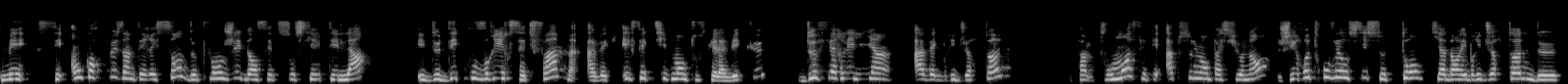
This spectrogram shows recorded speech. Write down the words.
Mais c'est encore plus intéressant de plonger dans cette société-là et de découvrir cette femme avec effectivement tout ce qu'elle a vécu, de faire les liens avec Bridgerton. Enfin, pour moi, c'était absolument passionnant. J'ai retrouvé aussi ce ton qu'il y a dans les Bridgerton de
